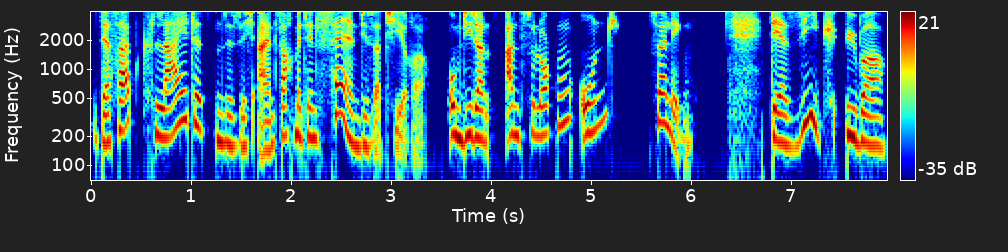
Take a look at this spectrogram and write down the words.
Deshalb kleideten sie sich einfach mit den Fellen dieser Tiere, um die dann anzulocken und zu erlegen. Der Sieg über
